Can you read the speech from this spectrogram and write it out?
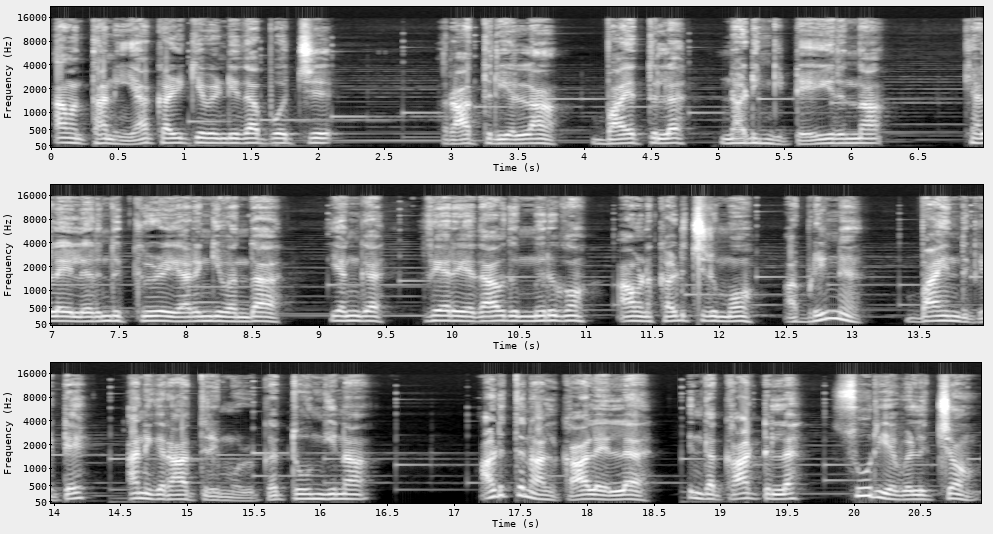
அவன் தனியா கழிக்க வேண்டியதா போச்சு. ராத்திரியெல்லாம் பயத்துல நடுங்கிட்டே இருந்தான். கிளையிலிருந்து கீழே இறங்கி வந்தா எங்க வேற ஏதாவது மிருகம் அவனை கடிச்சிடுமோ? அப்படின்னு பயந்துகிட்டே அன்னைக்கு ராத்திரி முழுக்க தூங்கினான். அடுத்த நாள் காலையில இந்த காட்டுல சூரிய வெளிச்சம்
